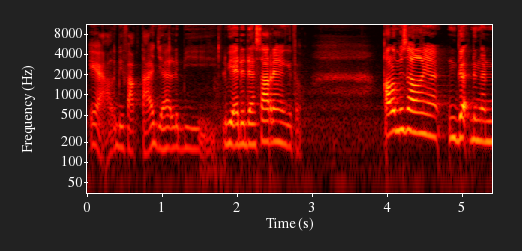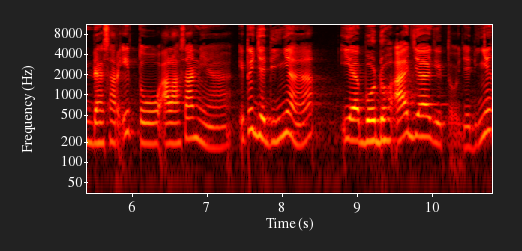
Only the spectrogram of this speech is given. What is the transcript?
ya lebih fakta aja lebih lebih ada dasarnya gitu. Kalau misalnya nggak dengan dasar itu alasannya itu jadinya ya bodoh aja gitu. Jadinya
